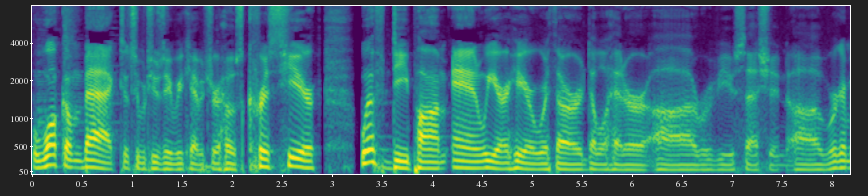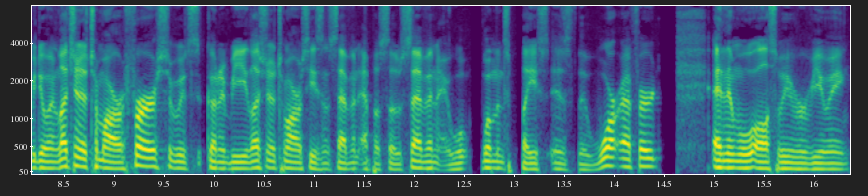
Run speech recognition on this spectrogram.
Welcome back to Super Tuesday Recap. It's your host Chris here with DPOM, and we are here with our doubleheader uh, review session. Uh, we're going to be doing Legend of Tomorrow first. It's going to be Legend of Tomorrow season seven, episode seven. A w- woman's place is the war effort, and then we'll also be reviewing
